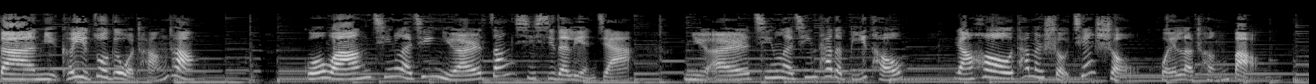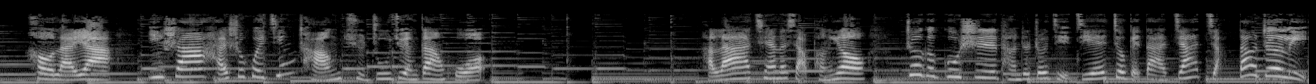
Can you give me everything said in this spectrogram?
但你可以做给我尝尝。”国王亲了亲女儿脏兮兮的脸颊，女儿亲了亲他的鼻头，然后他们手牵手。回了城堡，后来呀，伊莎还是会经常去猪圈干活。好啦，亲爱的小朋友，这个故事唐周周姐姐就给大家讲到这里。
